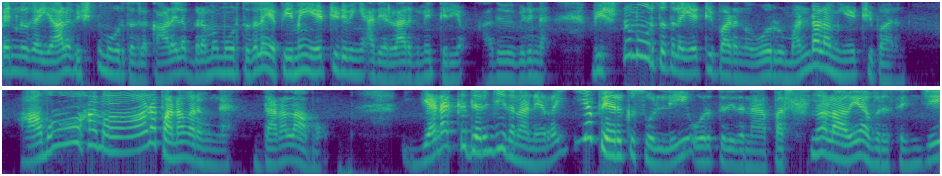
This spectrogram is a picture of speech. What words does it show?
பெண்கள் கையால் விஷ்ணு முகூர்த்தத்தில் காலையில் பிரம்ம முகூர்த்தத்தில் எப்பயுமே ஏற்றிடுவீங்க. அது எல்லாருக்குமே தெரியும். அது விடுங்க. விஷ்ணு முகூர்த்தத்தில் ஏற்றி பாடுங்க ஒரு மண்டலம் ஏற்றி பாருங்க. அமோகமான பண வரவுங்க. தனலாபம். எனக்கு தெரிஞ்சு இதை நான் நிறைய பேருக்கு சொல்லி ஒருத்தர் இதை நான் பர்சனலாகவே அவர் செஞ்சு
